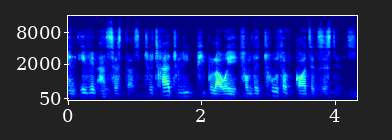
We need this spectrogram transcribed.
and even ancestors to try to lead people away from the truth of God's existence.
